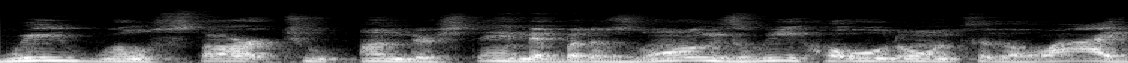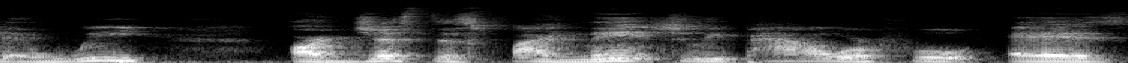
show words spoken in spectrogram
We will start to understand it. But as long as we hold on to the lie that we are just as financially powerful as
